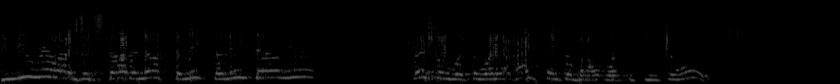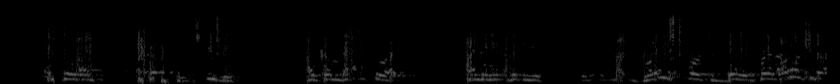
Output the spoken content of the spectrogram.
do you realize it's not enough to meet the need down here? Especially with the way I think about what the future holds. And so I, excuse me, I come back to it. I mean, I mean grace for today, friend, I want you to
